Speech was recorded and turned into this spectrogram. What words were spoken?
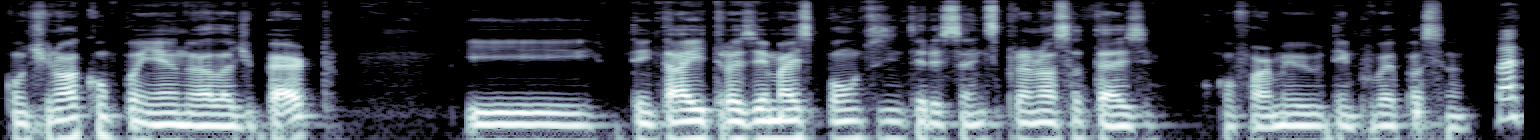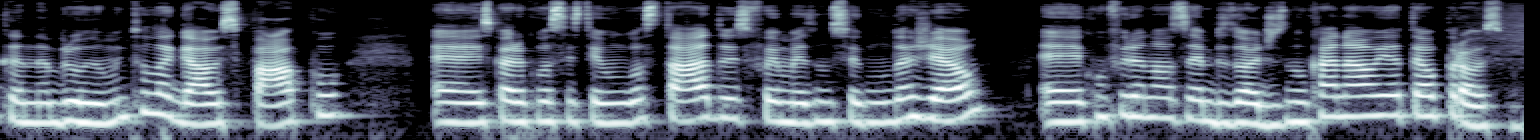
continuar acompanhando ela de perto e tentar aí trazer mais pontos interessantes para nossa tese, conforme o tempo vai passando. Bacana, Bruno. Muito legal esse papo. É, espero que vocês tenham gostado. Esse foi mais um Segunda Gel. É, confira nossos episódios no canal e até o próximo.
